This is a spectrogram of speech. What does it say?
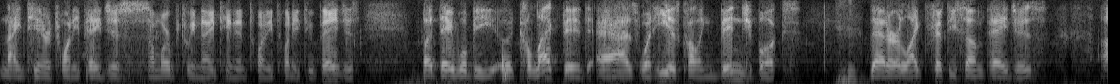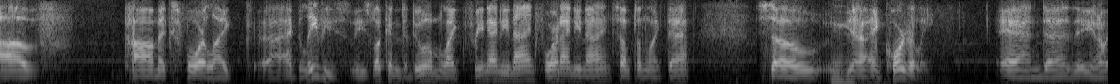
19 or 20 pages, somewhere between 19 and 20, 22 pages but they will be uh, collected as what he is calling binge books that are like 50 some pages of comics for like uh, I believe he's he's looking to do them like 3.99, 4.99, something like that. So, yeah. you know, and quarterly. And uh, you know,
